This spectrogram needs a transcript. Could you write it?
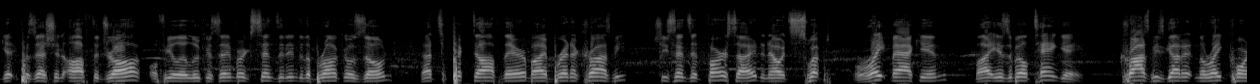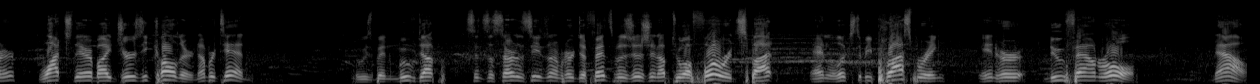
get possession off the draw. Ophelia Lucas Engberg sends it into the Broncos zone. That's picked off there by Brenna Crosby. She sends it far side, and now it's swept right back in by Isabel Tange. Crosby's got it in the right corner. Watched there by Jersey Calder, number 10, who's been moved up since the start of the season from her defense position up to a forward spot and looks to be prospering in her newfound role. Now,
